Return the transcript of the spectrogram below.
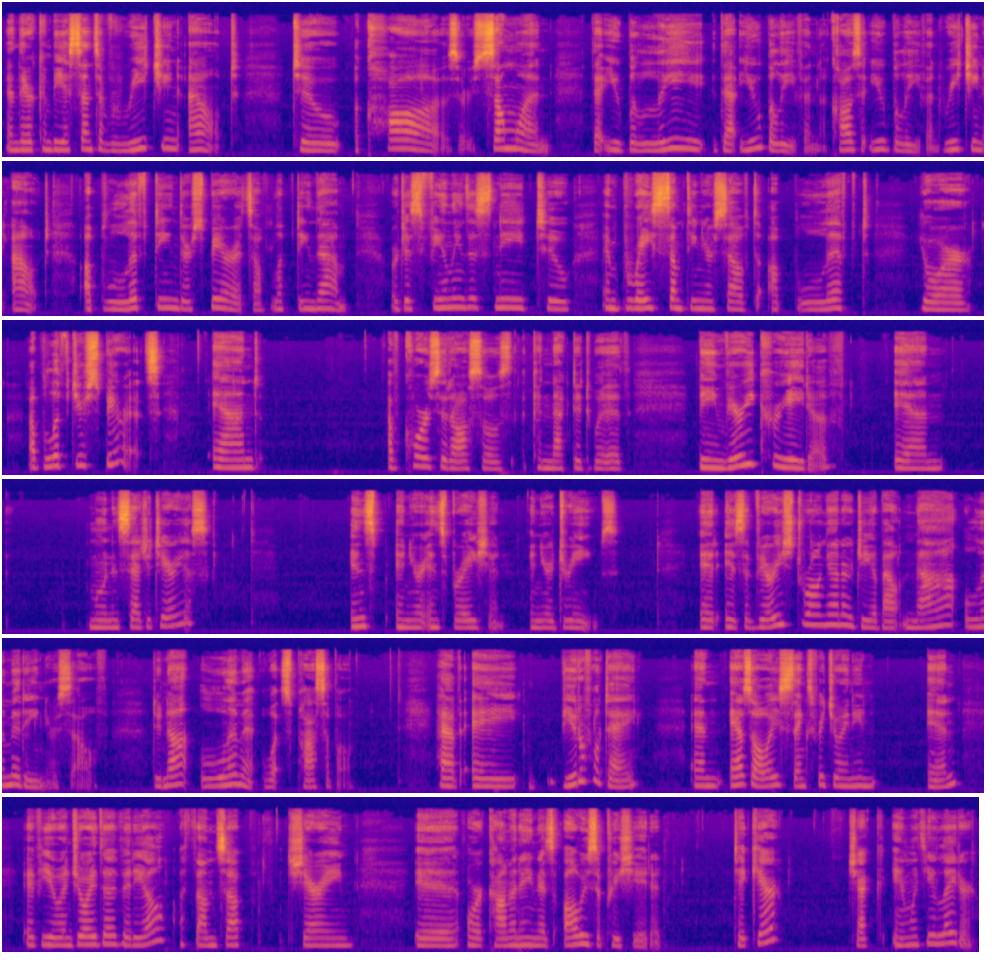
and there can be a sense of reaching out to a cause or someone that you believe that you believe in, a cause that you believe in, reaching out, uplifting their spirits, uplifting them, or just feeling this need to embrace something yourself to uplift your uplift your spirits. And of course it also is connected with being very creative in moon in Sagittarius, in, in your inspiration, in your dreams. It is a very strong energy about not limiting yourself. Do not limit what's possible. Have a beautiful day. And as always, thanks for joining in. If you enjoyed the video, a thumbs up, sharing, eh, or commenting is always appreciated. Take care. Check in with you later.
